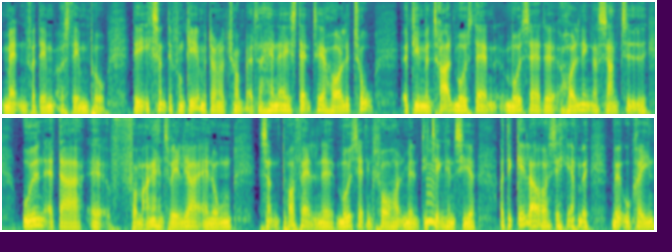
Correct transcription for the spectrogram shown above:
manden for dem at stemme på. Det er ikke sådan, det fungerer med Donald Trump. Altså, han er i stand til at holde to øh, diametralt modstand, modsatte holdninger samtidig, uden at der øh, for mange af hans vælgere er nogen sådan påfaldende modsætningsforhold mellem de mm. ting, han siger. Og det gælder også her med, med Ukraine.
